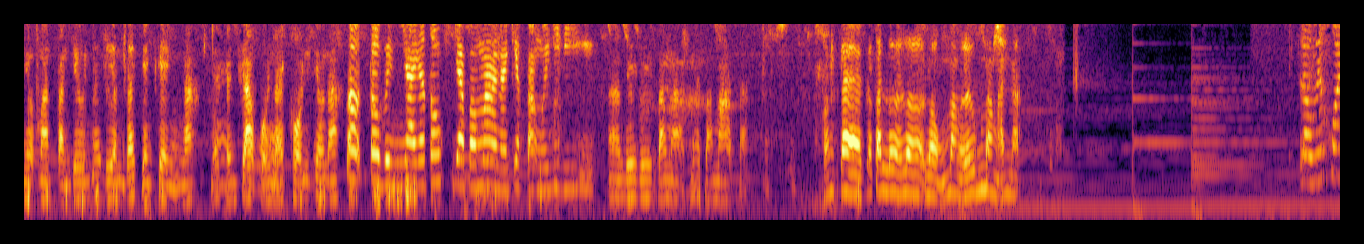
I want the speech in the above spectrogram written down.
เยอะมันฝันยืนให้เรียนได้เก่งๆนะได้เป็นเจ้าคนไหนคนเดียวนะต่อต่อเป็นยายก็ต้องอย่าประมาทนะเก็บตังค์ไว้ดีอ่าดีๆประมาทไม่ประมาทอะคนแก่ก็ก็เลอะเลอะหลงมั่งลืมมั่งอันน่ะ เราไม่ควร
